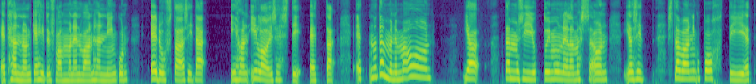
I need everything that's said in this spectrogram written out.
että hän on kehitysvammainen, vaan hän niin kuin edustaa sitä ihan iloisesti, että, että no tämmöinen mä oon ja tämmöisiä juttuja mun elämässä on. Ja sit, sitä vaan niin kuin pohtii, että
